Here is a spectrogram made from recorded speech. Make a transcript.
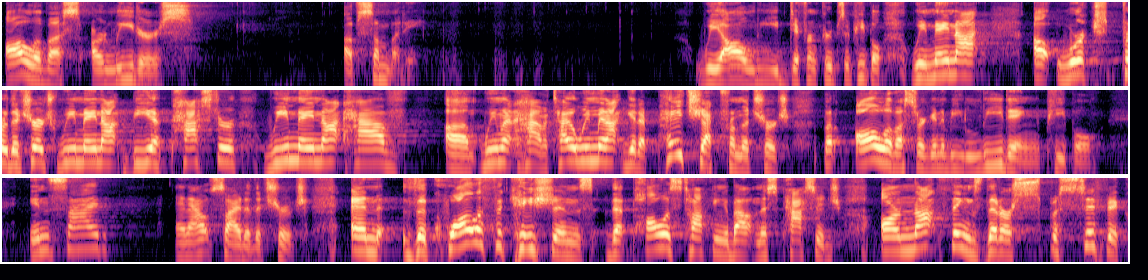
All of us are leaders of somebody. We all lead different groups of people. We may not uh, work for the church, we may not be a pastor, we may not have um, we might have a title, we may not get a paycheck from the church, but all of us are going to be leading people inside and outside of the church. And the qualifications that Paul is talking about in this passage are not things that are specific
